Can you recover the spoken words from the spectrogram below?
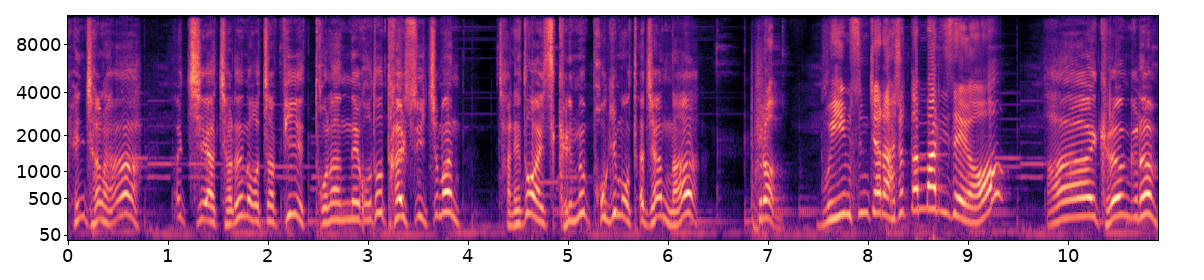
괜찮아. 지하철은 어차피 돈 안 내고도 탈 수 있지만 자네도 아이스크림은 포기 못하지 않나? 그럼 무임승차를 하셨단 말이세요? 아이 그럼 그럼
